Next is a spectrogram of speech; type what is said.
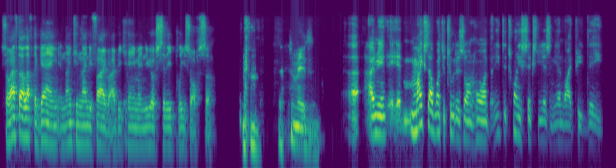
So after I left the gang in 1995, I became a New York City police officer. That's amazing. Uh, I mean, it, Mike's not one to toot his own horn, but he did 26 years in the NYPD,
